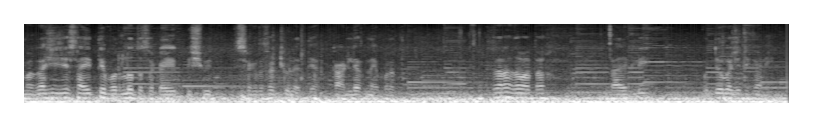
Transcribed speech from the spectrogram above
मगाशी जे साहित्य भरलं होतं सकाळी पिशवीत सगळं तसं ठेवल्यात त्या. काढल्याच नाही परत. जरा जाऊ आता. डायरेक्टली उद्योगाच्या ठिकाणी.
